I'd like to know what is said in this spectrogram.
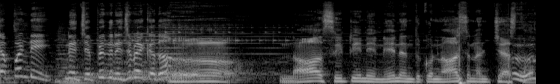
చెప్పండి. నేను చెప్పింది నిజమే కదా? నా సిటీని నేనెందుకు నాశనం చేస్తాను?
